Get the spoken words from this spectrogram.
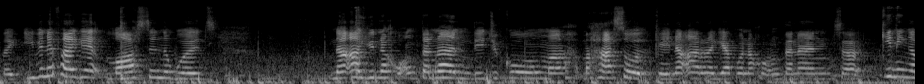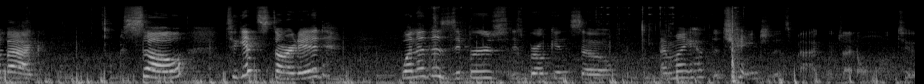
Like, even if I get lost in the woods, naagyon ako ang tanan, di ko ma mahasol, kay naaragyapon ako ang tanan sa kining a bag. So, to get started, one of the zippers is broken, so I might have to change this bag, which I don't want to.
